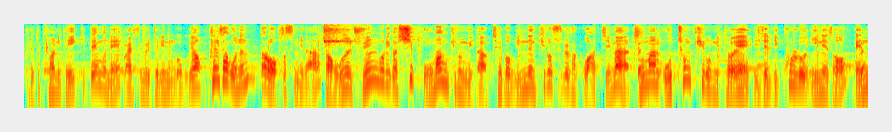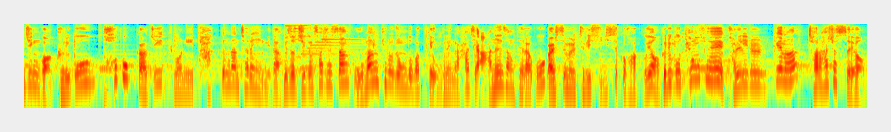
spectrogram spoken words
그래도 교환이 돼 있기 때문에 말씀을 드리는 거고요. 큰 사고는 따로 없었습니다. 자 오늘 주행거리가 15만 킬로입니다. 제법 있는 키로수를 갖고 왔지만 9만 5천 킬로미터에 이제 리콜로 인해서 엔진과 그리고 터보까지 교환이 다 끝난 차량입니다. 그래서 지금 사실상 5만 킬로 정도밖에 운행을 하지 않은 상태라고 말씀을 드릴 수 있을 것 같고요. 그리고 평소에 관리를 꽤나 잘 하셨어요.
